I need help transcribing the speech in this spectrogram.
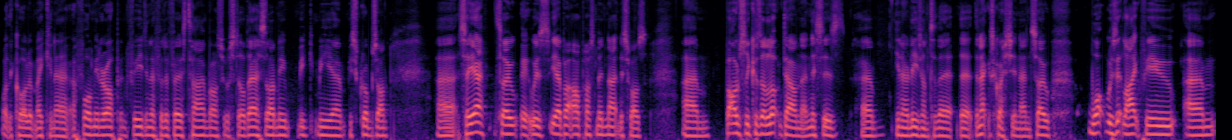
what they call it, making a, a formula up and feeding her for the first time whilst we were still there. So I had me me me, uh, me scrubs on. Uh, so yeah, so it was yeah about half past midnight. This was, um, but obviously because of lockdown, then this is um, you know leads on to the, the the next question. And so, what was it like for you? Um,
